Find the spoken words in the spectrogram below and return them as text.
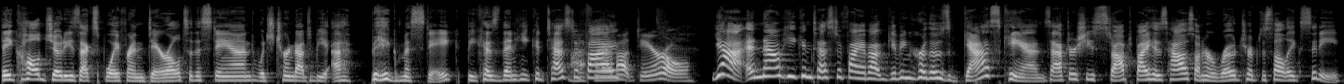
They called Jodi's ex-boyfriend Daryl to the stand, which turned out to be a big mistake because then he could Oh, testify. about Daryl. yeah, and now he can testify about giving her those gas cans after she stopped by his house on her road trip to Salt Lake City.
